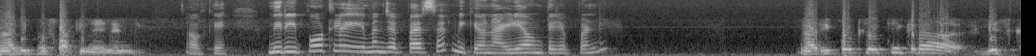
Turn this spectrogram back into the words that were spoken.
నాది ఇప్పుడు ఫార్టీ నైన్ అండి. ఓకే మీ రిపోర్ట్లో ఏమని చెప్పారు సార్? మీకు ఏమైనా ఐడియా ఉంటే చెప్పండి. నా రిపోర్ట్లో అయితే ఇక్కడ డిస్క్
